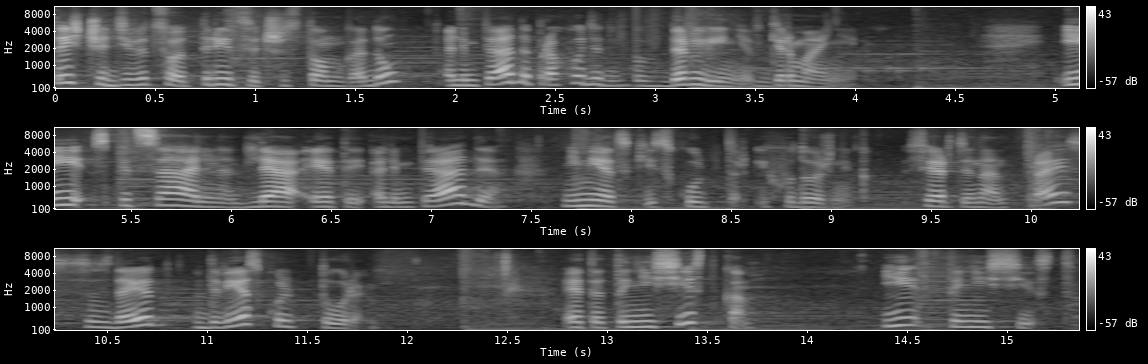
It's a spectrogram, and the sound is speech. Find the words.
1936 году Олимпиада проходит в Берлине, в Германии. И специально для этой Олимпиады немецкий скульптор и художник Фердинанд Прайс создает две скульптуры. Это теннисистка и теннисист.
